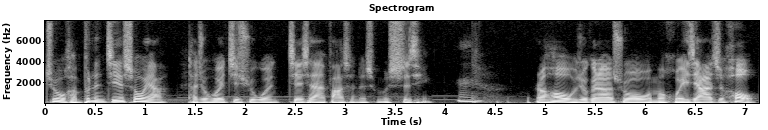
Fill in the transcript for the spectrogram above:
就很不能接受呀。他就会继续问接下来发生了什么事情，嗯然后我就跟他说，我们回家之后，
